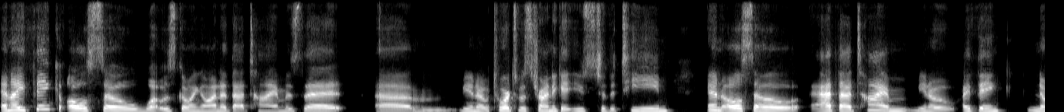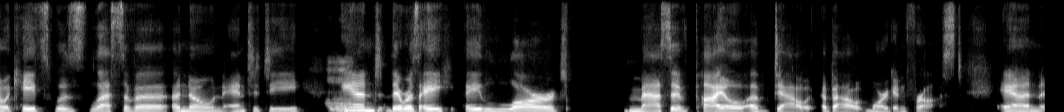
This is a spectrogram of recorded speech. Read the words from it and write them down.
and I think also what was going on at that time is that um, you know, Torts was trying to get used to the team. And also at that time, you know, I think Noah Cates was less of a, a known entity. Mhm. And there was a a large massive pile of doubt about Morgan Frost. And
